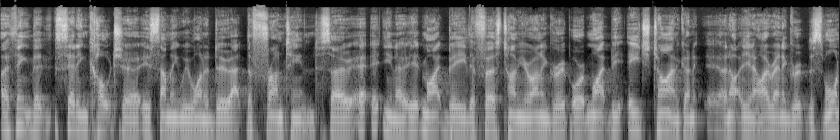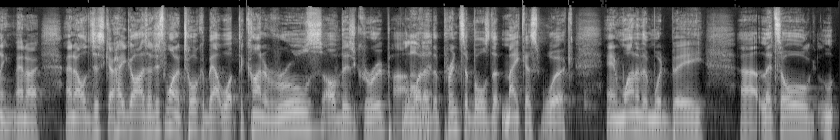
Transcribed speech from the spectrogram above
I think that setting culture is something we want to do at the front end. So it- you know, it might be the first time you run a group, or it might be each time. Going, and I, you know, I ran a group this morning, and I and I'll just go, hey guys, I just want to talk about what the kind of rules of this group are. Love what it. are the principles that make us work? And one of them would be. Uh, let's all l-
